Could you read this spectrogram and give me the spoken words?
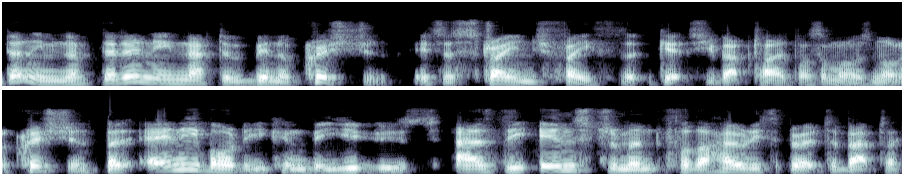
Don't even have, they don't even have to have been a Christian. It's a strange faith that gets you baptized by someone who's not a Christian. But anybody can be used as the instrument for the Holy Spirit to baptize.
